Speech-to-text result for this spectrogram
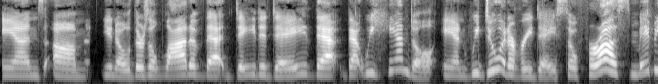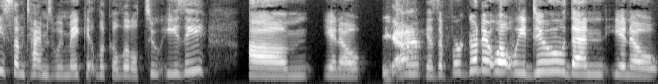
And um, you know, there's a lot of that day to day that that we handle, and we do it every day. So for us, maybe sometimes we make it look a little too easy. Um, you know, yeah, because if we're good at what we do, then you know,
